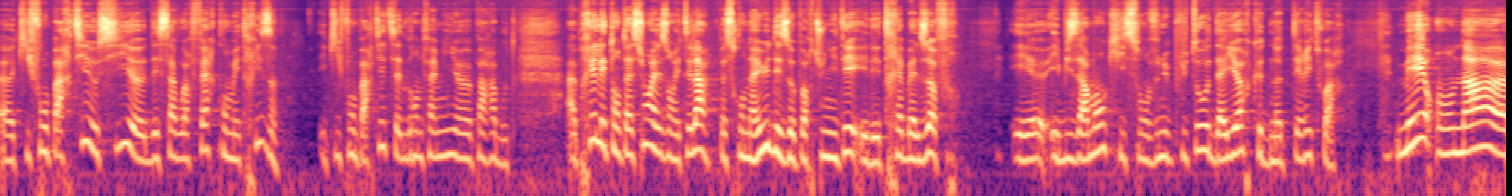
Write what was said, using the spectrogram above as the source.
euh, qui font partie aussi euh, des savoir-faire qu'on maîtrise et qui font partie de cette grande famille Parabout. Après, les tentations, elles ont été là, parce qu'on a eu des opportunités et des très belles offres, et, bizarrement qui sont venues plutôt d'ailleurs que de notre territoire. Mais on a,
